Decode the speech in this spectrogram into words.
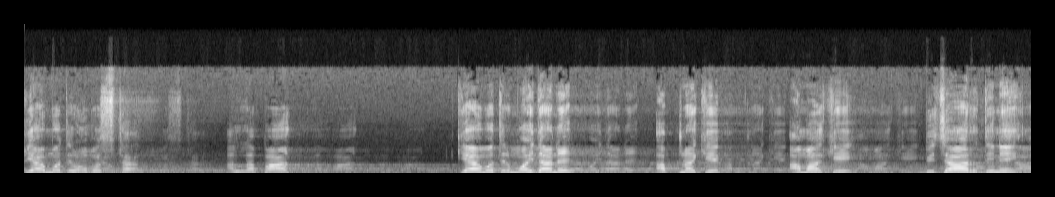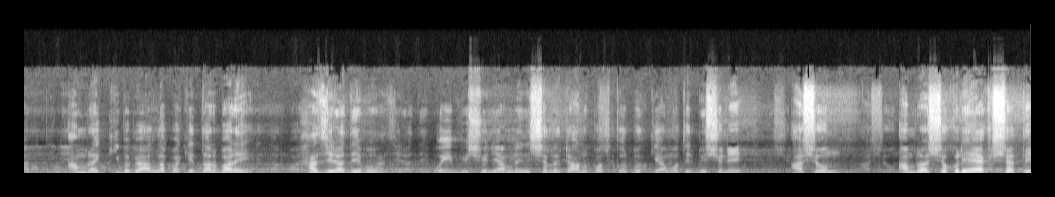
কেয়ামতের অবস্থা। আল্লাহ পাক কেয়ামতের ময়দানে আপনাকে, আমাকে বিচার দিনে আমরা কীভাবে আল্লাহ পাকের দরবারে হাজিরা দেব, ওই বিষয় নিয়ে আমরা ইনশাল্লাহ একটু আলোপাত করব কেয়ামতের বিষয় নিয়ে। আসুন, আমরা সকলে একসাথে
